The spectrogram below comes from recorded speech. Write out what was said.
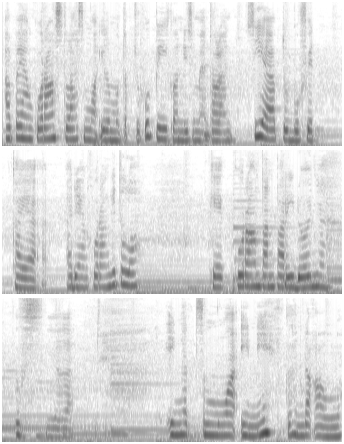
apa yang kurang setelah semua ilmu tercukupi kondisi mental yang siap tubuh fit kayak ada yang kurang gitu loh. Kayak kurang tanpa ridonya us gila Ingat semua ini kehendak Allah.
